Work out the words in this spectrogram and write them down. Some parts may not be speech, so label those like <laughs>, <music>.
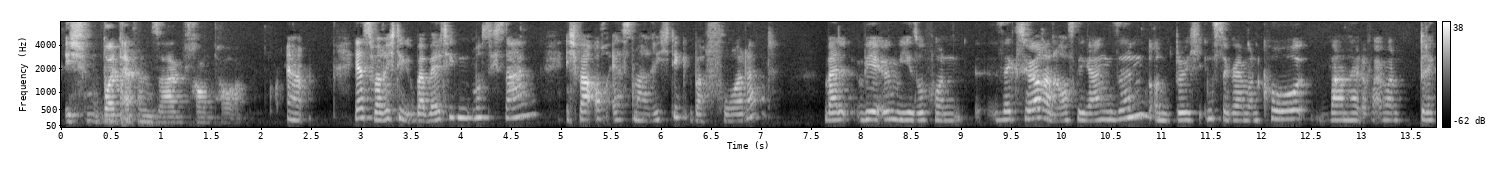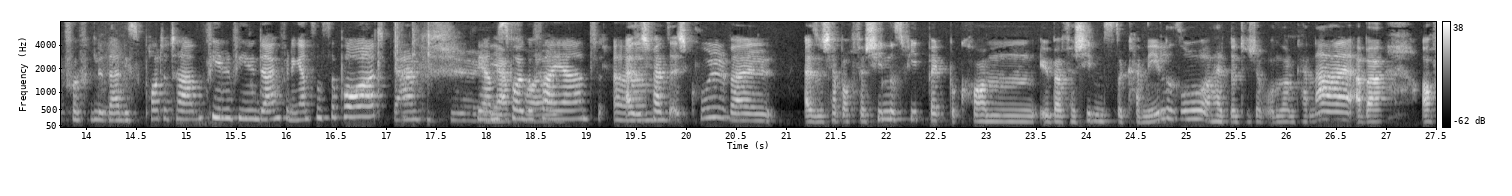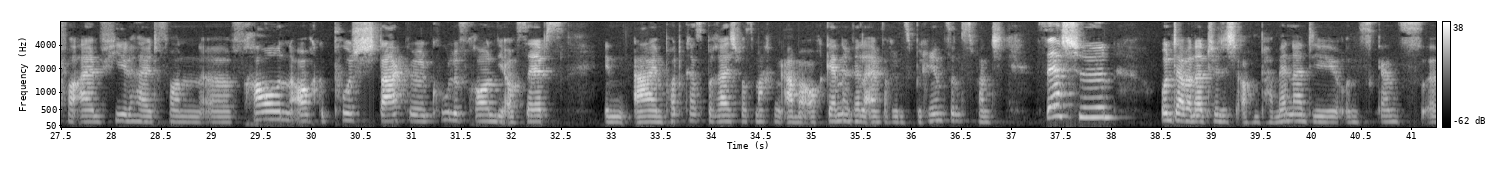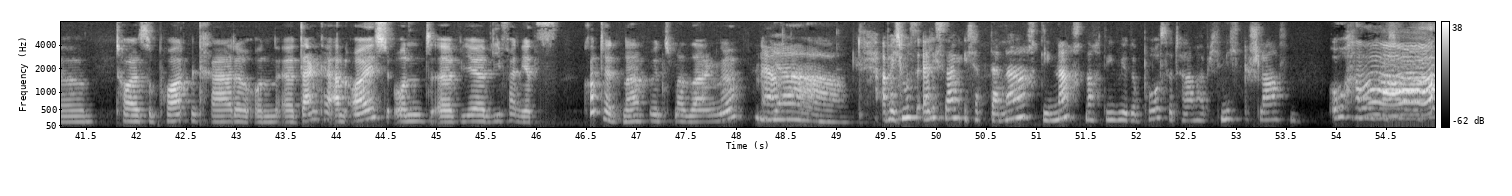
ich wollte einfach nur sagen, Frauenpower. Ja. Ja, es war richtig überwältigend, muss ich sagen. Ich war auch erstmal richtig überfordert, weil wir irgendwie so von sechs Hörern ausgegangen sind und durch Instagram und Co. waren halt auf einmal direkt voll viele da, die supportet haben. Vielen, vielen Dank für den ganzen Support. Dankeschön. Wir haben es Ja, voll, voll. gefeiert. Also ich Ähm, fand es echt cool, weil also ich habe auch verschiedenes Feedback bekommen über verschiedenste Kanäle so, halt natürlich auf unserem Kanal, aber auch vor allem viel halt von äh, Frauen auch gepusht, starke, coole Frauen, die auch selbst in A, im Podcast-Bereich was machen, aber auch generell einfach inspirierend sind. Das fand ich sehr schön. Und aber natürlich auch ein paar Männer, die uns ganz äh, toll supporten gerade. Und äh, danke an euch und äh, wir liefern jetzt Content nach, würde ich mal sagen, ne? ja. Ja. Aber ich muss ehrlich sagen, ich habe danach, die Nacht, nachdem wir gepostet haben, habe ich nicht geschlafen. Oha!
